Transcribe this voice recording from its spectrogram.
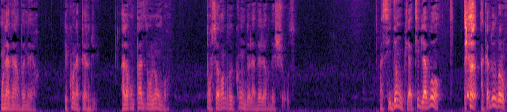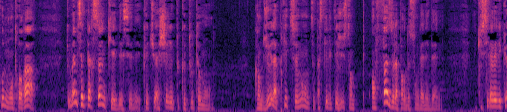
on avait un bonheur et qu'on l'a perdu. Alors on passe dans l'ombre pour se rendre compte de la valeur des choses. Ainsi donc, la Tidlavo, Akadosh Baruch nous montrera que même cette personne qui est décédée, que tu as chéri plus que tout au monde, quand Dieu l'a pris de ce monde, c'est parce qu'il était juste en, face de la porte de son Gan que s'il avait vécu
